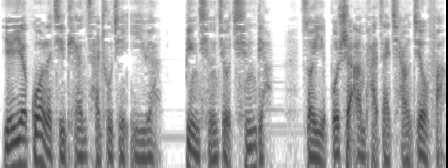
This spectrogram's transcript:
爷爷过了几天才住进医院，病情就轻点，所以不是安排在抢救房，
